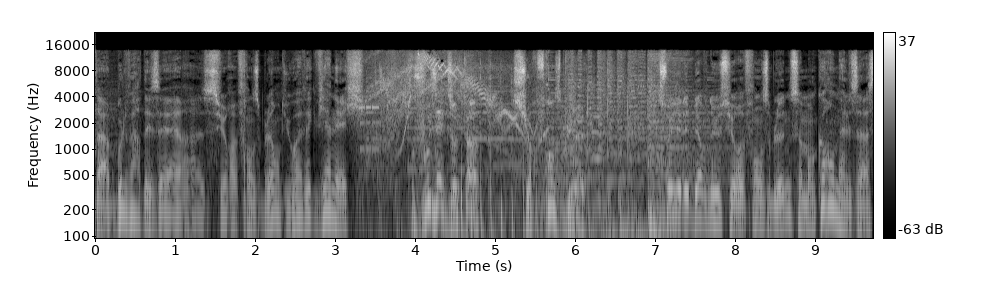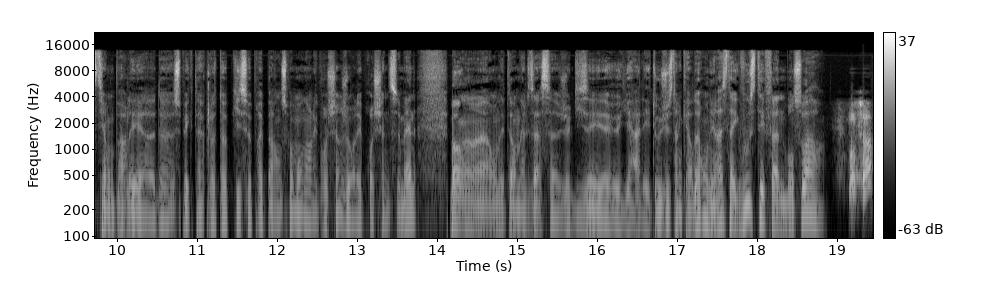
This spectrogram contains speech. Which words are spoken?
Reste, boulevard désert sur France Bleu en duo avec Vianney. Vous êtes au top sur France Bleu. Soyez les bienvenus sur France Bleu. Nous sommes encore en Alsace. Tiens, on parlait euh, de spectacles au top qui se préparent en ce moment dans les prochains jours, les prochaines semaines. Bon, euh, on était en Alsace, je le disais, euh, il y a allez, tout juste un quart d'heure. On y reste avec vous, Stéphane. Bonsoir. Bonsoir.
